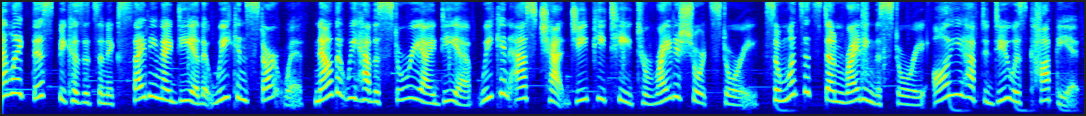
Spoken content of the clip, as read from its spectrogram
I like this because it's an exciting idea that we can start with. Now that we have a story idea, we can ask ChatGPT to write a short story. So once it's done writing the story, all you have to do is copy it.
